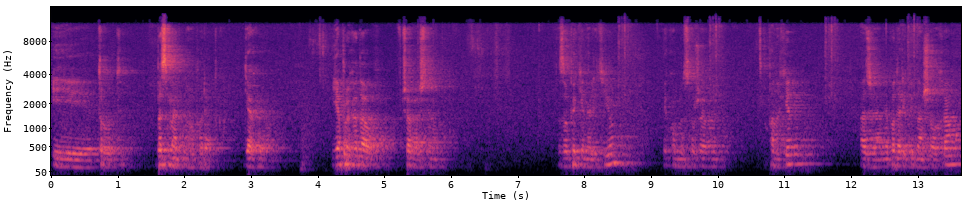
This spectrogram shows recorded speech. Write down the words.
і труд безсмертного порядку. Дякую. Я пригадав вчорашню завдяки на літію, якому ми служили панахиду, адже неподалік від нашого храму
